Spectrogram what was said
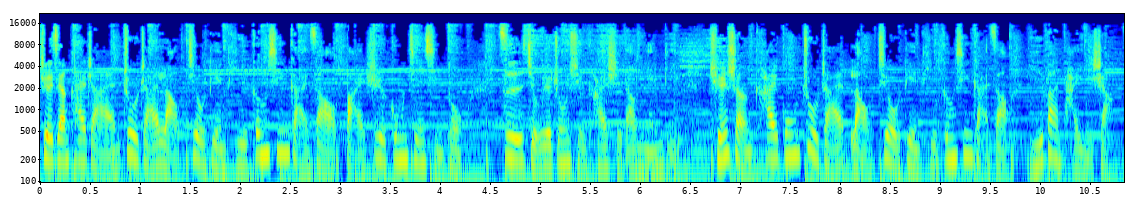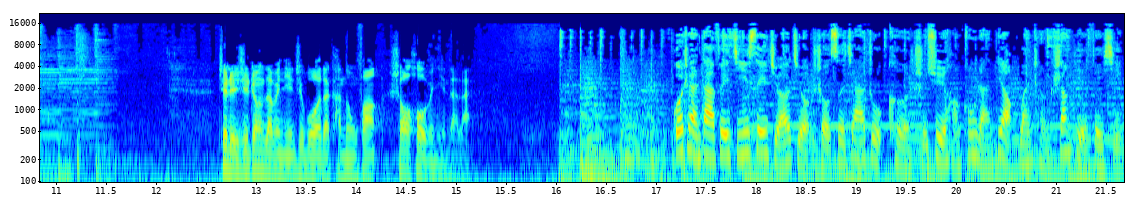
浙江开展住宅老旧电梯更新改造百日攻坚行动，自九月中旬开始到年底，全省开工住宅老旧电梯更新改造一万台以上。这里是正在为您直播的看东方，稍后为您带来。国产大飞机 C 九幺九首次加注可持续航空燃料，完成商业飞行。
